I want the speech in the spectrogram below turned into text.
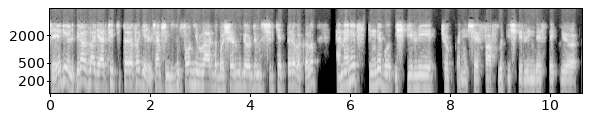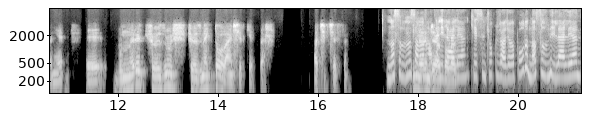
şeye gel biraz daha gerçekçi tarafa geleceğim. Şimdi bizim son yıllarda başarılı gördüğümüz şirketlere bakalım. Hemen hepsinde bu işbirliği çok hani şeffaflık işbirliğini destekliyor. Hani e, bunları çözmüş, çözmekte olan şirketler açıkçası. Nasılını sana zaten ilerleyen, olarak. kesin çok güzel cevap oldu. Nasılını ilerleyen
